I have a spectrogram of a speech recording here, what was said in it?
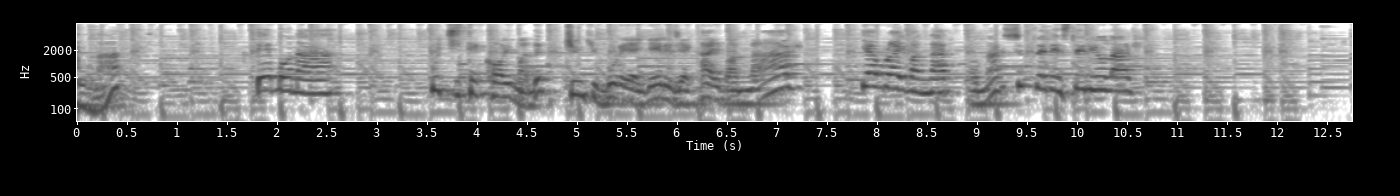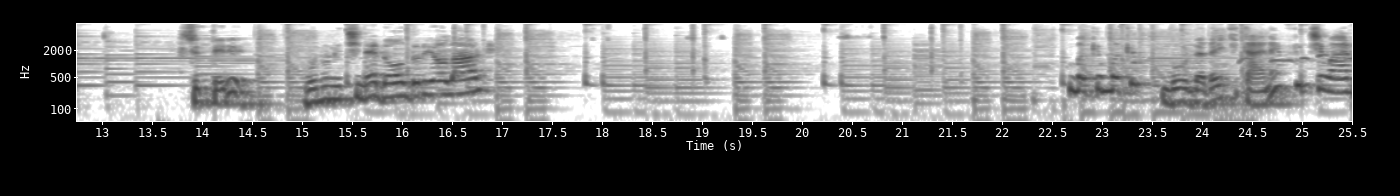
buna ve buna. Bu çite koymadık çünkü buraya gelecek hayvanlar yavru hayvanlar. Onlar sütle besleniyorlar. Sütleri bunun içine dolduruyorlar. Bakın bakın burada da iki tane fıçı var.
